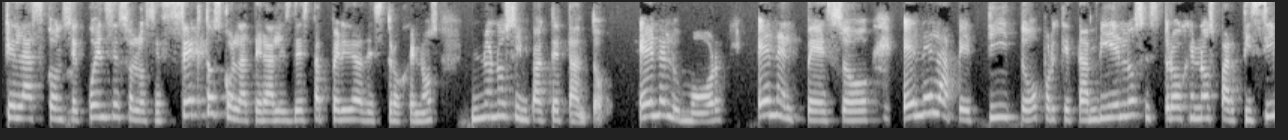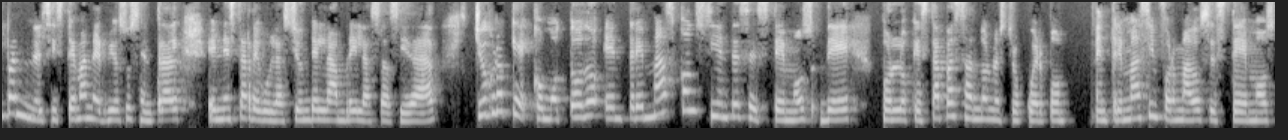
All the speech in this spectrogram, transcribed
que las consecuencias o los efectos colaterales de esta pérdida de estrógenos no nos impacte tanto en el humor, en el peso, en el apetito, porque también los estrógenos participan en el sistema nervioso central en esta regulación del hambre y la saciedad. Yo creo que como todo, entre más conscientes estemos de por lo que está pasando en nuestro cuerpo, entre más informados estemos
